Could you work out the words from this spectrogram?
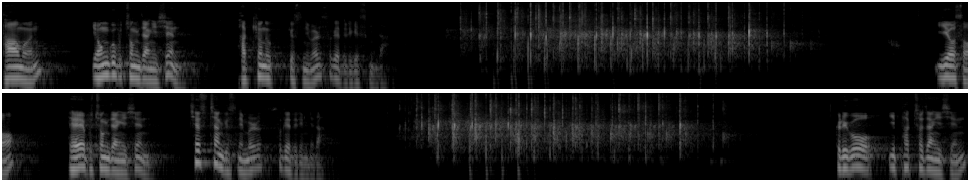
다음은 연구부총장이신 박현욱 교수님을 소개해 드리겠습니다. 이어서 대부총장이신 최수찬 교수님을 소개해 드립니다. 그리고 입학처장이신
